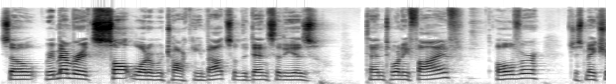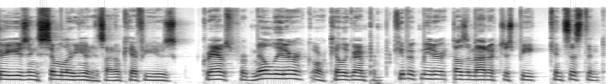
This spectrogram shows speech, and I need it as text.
So remember, it's salt water we're talking about. So the density is 1025 over. Just make sure you're using similar units. I don't care if you use grams per milliliter or kilogram per cubic meter. It doesn't matter. Just be consistent.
